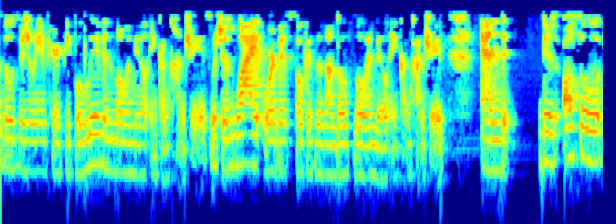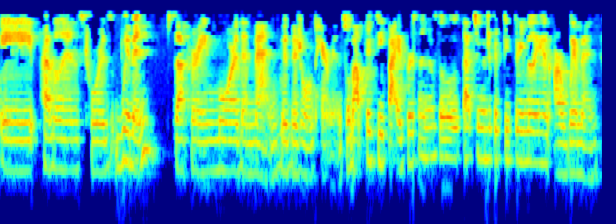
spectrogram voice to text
of those visually impaired people live in low and middle income countries, which is why Orbis focuses on those low and middle income countries. And there's also a prevalence towards women suffering more than men with visual impairment. So about 55% of those, that 253 million are women.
